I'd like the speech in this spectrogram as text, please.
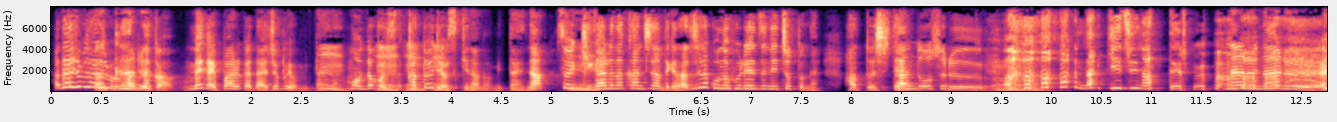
あ、大丈夫大丈夫。わかるなんか、目がいっぱいあるから大丈夫よ、みたいな。うんもう、だから、うん買っといてよ、うん好きなの、みたいな。そういう気軽な感じなんだけど、私はこのフレーズにちょっとね、ハッとして、感動する。うん 泣きじなってる。なるなる。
